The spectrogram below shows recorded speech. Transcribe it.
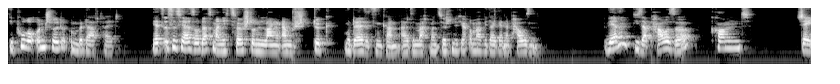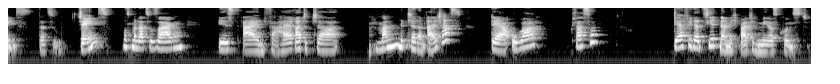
die pure Unschuld und Unbedarftheit. Jetzt ist es ja so, dass man nicht zwölf Stunden lang am Stück Modell sitzen kann, also macht man zwischendurch auch immer wieder gerne Pausen. Während dieser Pause kommt James dazu. James, muss man dazu sagen, ist ein verheirateter Mann mittleren Alters der Oberklasse. Der finanziert nämlich Bartholomäus Kunst.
